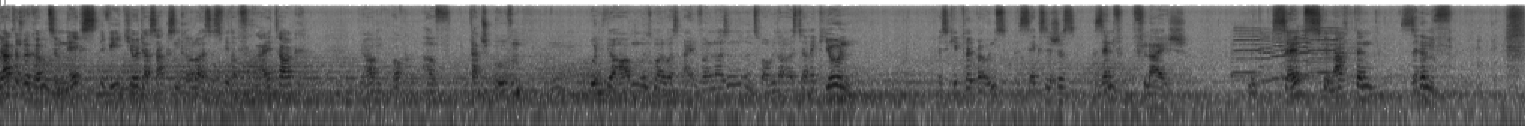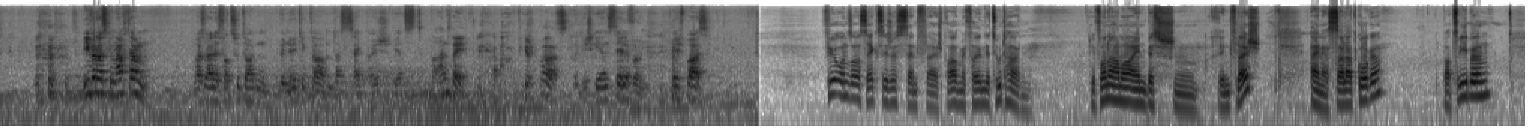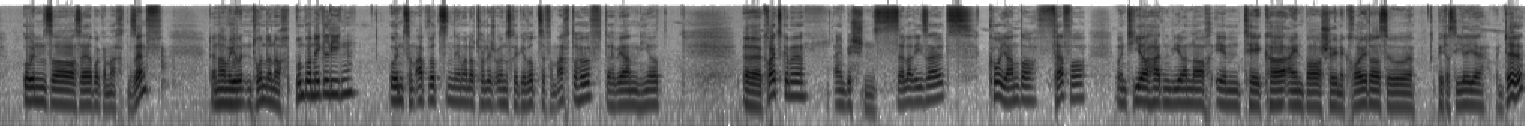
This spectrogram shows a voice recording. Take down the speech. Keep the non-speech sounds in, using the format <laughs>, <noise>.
und herzlich willkommen zum nächsten Video der Sachsengriller. Es ist wieder Freitag. Wir haben Bock auf Dutch Oven und wir haben uns mal was einfallen lassen und zwar wieder aus der Region. Es gibt heute bei uns sächsisches Senffleisch mit selbstgemachten Senf. Wie wir das gemacht haben, was wir alles für Zutaten benötigt haben, das zeigt euch jetzt der André. <laughs> Viel Spaß. Und ich gehe ans Telefon. Viel Spaß. Für unser sächsisches Senffleisch brauchen wir folgende Zutaten. Hier vorne haben wir ein bisschen Rindfleisch, eine Salatgurke, ein paar Zwiebeln, unser selber gemachten Senf. Dann haben wir hier unten drunter noch Pumpernickel liegen. Und zum Abwürzen nehmen wir natürlich unsere Gewürze vom Achterhof. Da wären hier äh, Kreuzkümmel, ein bisschen Selleriesalz, Koriander, Pfeffer und hier hatten wir noch im TK ein paar schöne Kräuter, so Petersilie und Dill.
